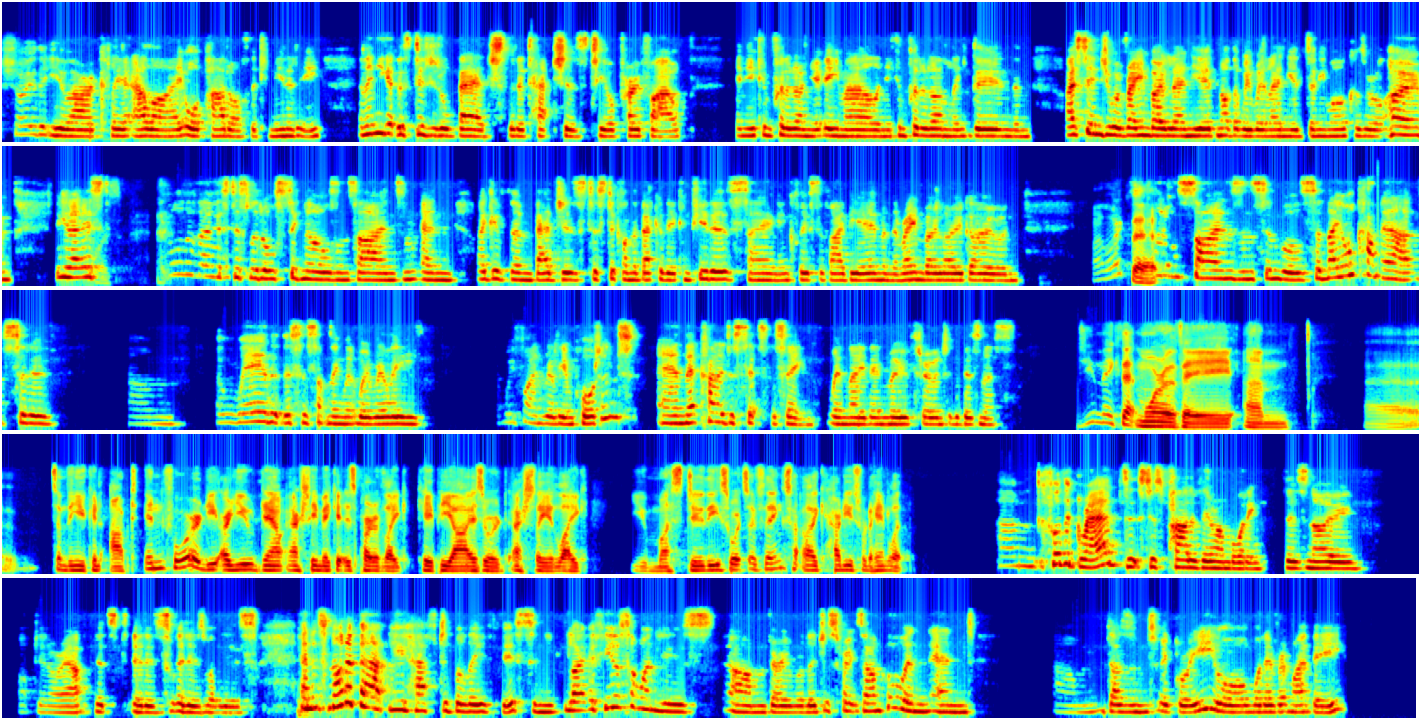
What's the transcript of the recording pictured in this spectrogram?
show that you are a clear ally or part of the community. And then you get this digital badge that attaches to your profile, and you can put it on your email, and you can put it on LinkedIn. And I send you a rainbow lanyard, not that we wear lanyards anymore because we're all home. You know, it's all of those just little signals and signs, and, and I give them badges to stick on the back of their computers saying inclusive IBM and the rainbow logo and I like that. Little signs and symbols, and they all come out sort of um, aware that this is something that we're really we find really important, and that kind of just sets the scene when they then move through into the business. Do you make that more of a um, uh, something you can opt in for, or do you, are you now actually make it as part of like KPIs, or actually like you must do these sorts of things? Like, how do you sort of handle it? Um, for the grads, it's just part of their onboarding. There's no opt in or out. It's it is it is what it is, and it's not about you have to believe this. And you, like if you're someone who's um, very religious, for example, and and um, doesn't agree or whatever it might be,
